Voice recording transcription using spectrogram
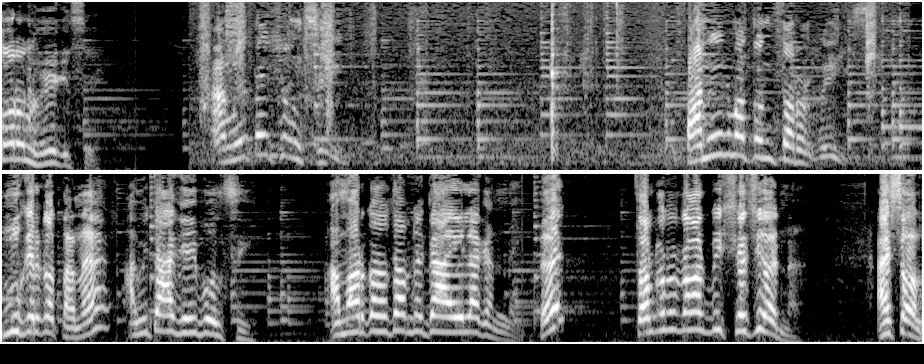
তরল হয়ে গেছে। আমিও তাই শুনছি। পানির মতন তরল হয়ে গেছে। মুখের কথা না? আমি তো আগেই বলছি আমার কথা তো আপনি গায়ে লাগান নাই। এই, তোর কথা তো আমার বিশ্বাসই হয় না। আই চল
